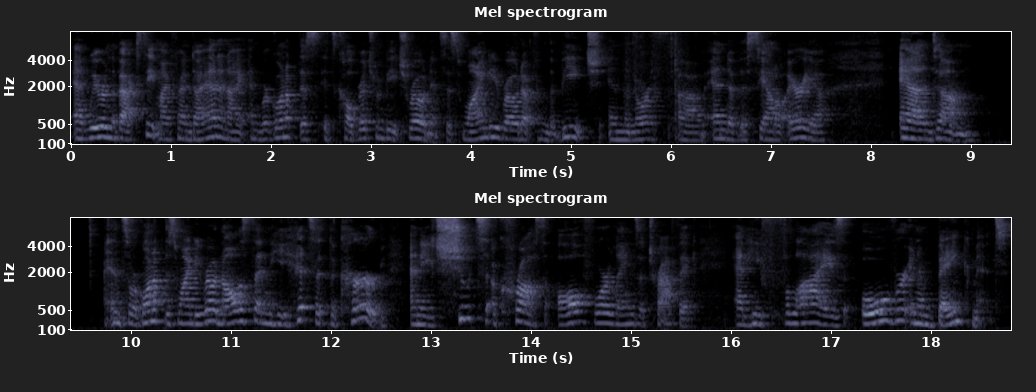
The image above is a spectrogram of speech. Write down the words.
and we were in the back seat, my friend Diane and I, and we're going up this. It's called Richmond Beach Road, and it's this windy road up from the beach in the north um, end of the Seattle area, and um, and so we're going up this windy road, and all of a sudden he hits at the curb and he shoots across all four lanes of traffic and he flies over an embankment.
